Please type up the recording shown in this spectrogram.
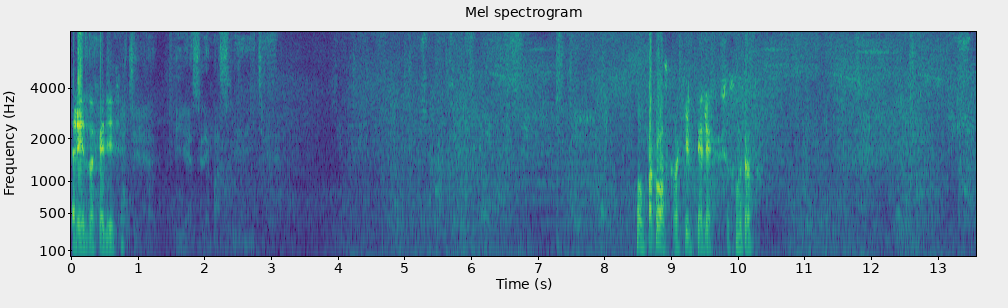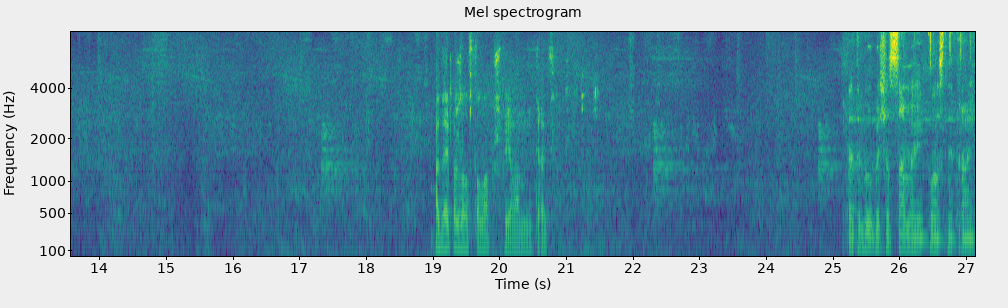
Рейд заходите. О, Поклонского хильте, Олег, все смотрит. Подай, пожалуйста, лапу, чтобы я вам не тратил. Это был бы сейчас самый классный трай.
